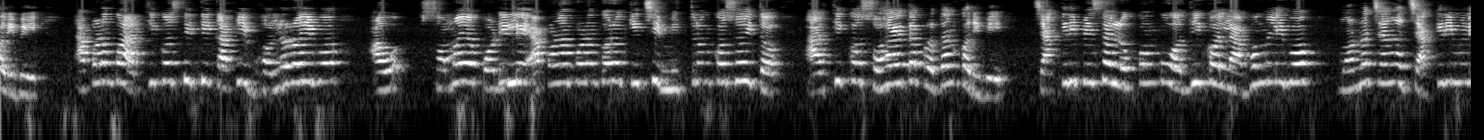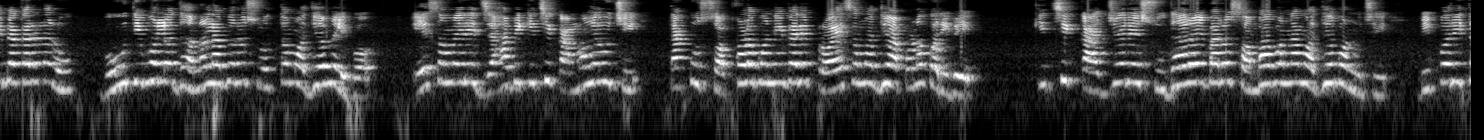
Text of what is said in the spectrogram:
କରିବେ। ଆପଣଙ୍କ ଆର୍ଥିକ ସ୍ଥିତି କାଫି ଭଲ ରହିବ ଆଉ ସମୟ ପଡ଼ିଲେ ଆପଣ ଆପଣଙ୍କର କିଛି ମିତ୍ରଙ୍କ ସହିତ ଆର୍ଥିକ ସହାୟତା ପ୍ରଦାନ କରିବେ। ଚାକିରି ପେଶା ଲୋକଙ୍କୁ ଅଧିକ ଲାଭ ମିଳିବ ମନ ଚାହାଁ ଚାକିରି ମିଳିବା କାରଣରୁ ବହୁତ ହି ଭଲ ଧନ ଲାଭର ସ୍ରୋତ ମଧ୍ୟ ମିଳିବ। ଏ ସମୟରେ ଯାହା ବି କିଛି କାମ ହେଉଛି ତାକୁ ସଫଳ ବନେଇବାରେ ପ୍ରୟାସ ମଧ୍ୟ ଆପଣ କରିବେ। କିଛି କାର୍ଯ୍ୟରେ ସୁଧାର ହେବାର ସମ୍ଭାବନା ମଧ୍ୟ ବନୁଛି। ବିପରୀତ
